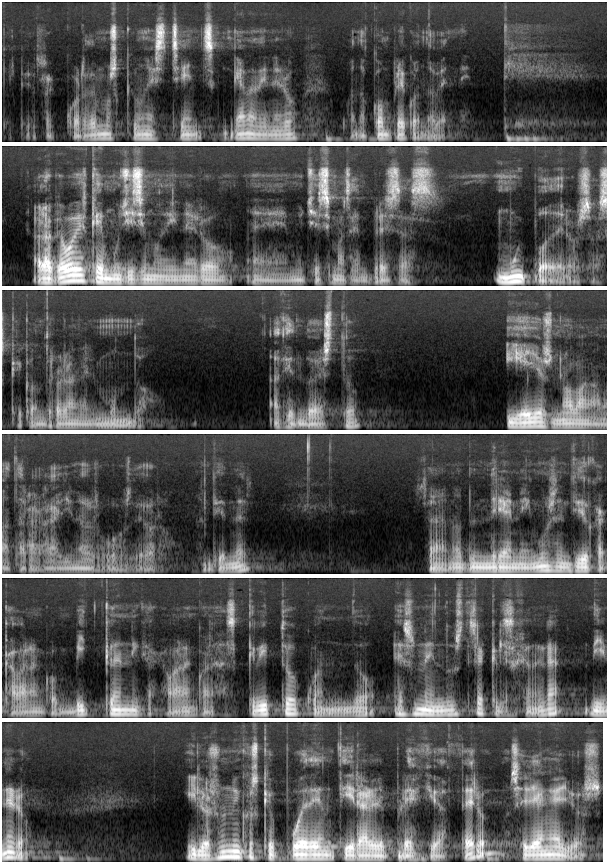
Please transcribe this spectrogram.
porque recordemos que un exchange gana dinero cuando compra y cuando vende. A lo que voy es que hay muchísimo dinero, eh, muchísimas empresas muy poderosas que controlan el mundo haciendo esto y ellos no van a matar al gallina de los huevos de oro, ¿entiendes? O sea, no tendría ningún sentido que acabaran con Bitcoin ni que acabaran con las cripto cuando es una industria que les genera dinero. Y los únicos que pueden tirar el precio a cero serían ellos,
